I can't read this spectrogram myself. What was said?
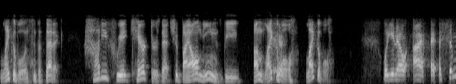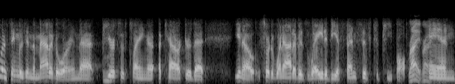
likable and sympathetic. How do you create characters that should, by all means, be unlikable, likable? Well, you know, I, a similar thing was in The Matador, in that mm-hmm. Pierce was playing a, a character that you know, sort of went out of his way to be offensive to people. Right, right. And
